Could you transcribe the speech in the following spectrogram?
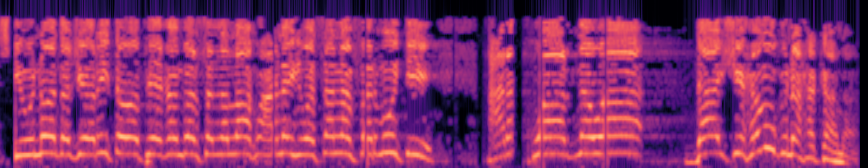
سیونو دا جیریتا و پیغمبر صلی الله علیه وسلم فرمویتی عرق خواردنوا دایشی همو گناح کانا.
